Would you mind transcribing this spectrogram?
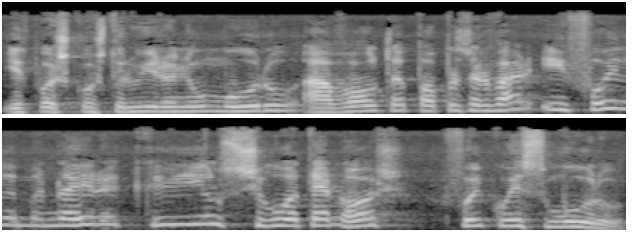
E depois construíram-lhe um muro à volta para o preservar e foi da maneira que ele chegou até nós. Foi com esse muro.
